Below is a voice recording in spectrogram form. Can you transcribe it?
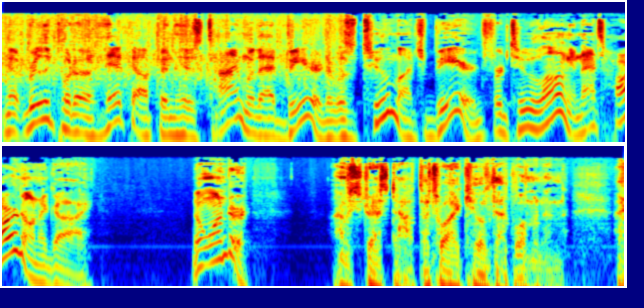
And it really put a hiccup in his time with that beard. It was too much beard for too long, and that's hard on a guy. No wonder. I'm stressed out. That's why I killed that woman, and I,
